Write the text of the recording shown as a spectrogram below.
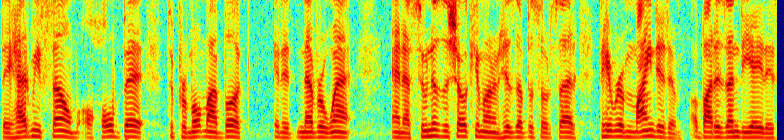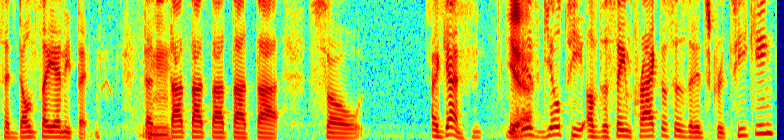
They had me film a whole bit to promote my book, and it never went. And as soon as the show came out and his episode said, they reminded him about his NDA. They said, "Don't say anything." That's Mm-hmm. dot dot dot dot dot. So, again, it Yeah. is guilty of the same practices that it's critiquing.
